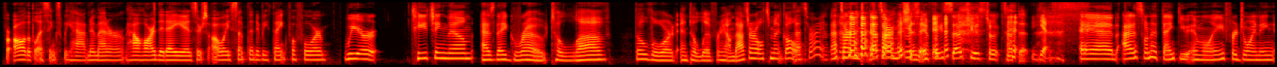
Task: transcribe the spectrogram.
for all the blessings we have. No matter how hard the day is, there's always something to be thankful for. We are teaching them as they grow to love the Lord and to live for Him. That's our ultimate goal. That's right. That's our that's our mission if we so choose to accept it. yes. And I just want to thank you, Emily, for joining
